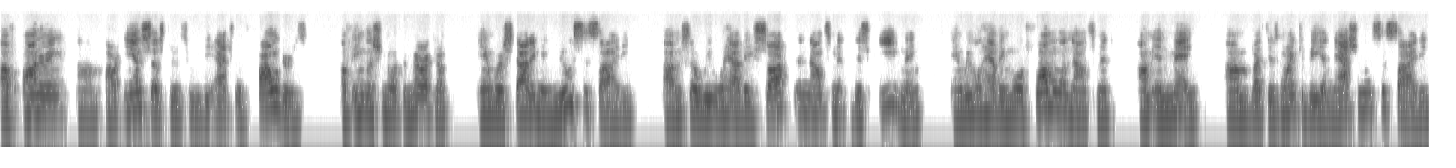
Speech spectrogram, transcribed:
of honoring um, our ancestors who were the actual founders of English North America. And we're starting a new society. Um, so we will have a soft announcement this evening, and we will have a more formal announcement um, in May. Um, but there's going to be a national society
